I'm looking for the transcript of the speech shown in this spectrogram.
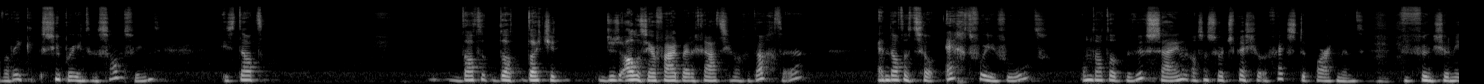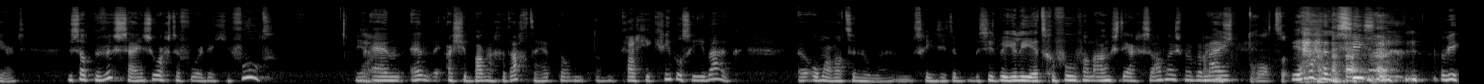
wat ik super interessant vind, is dat, dat, dat, dat je dus alles ervaart bij de gratie van gedachten. En dat het zo echt voor je voelt, omdat dat bewustzijn als een soort special effects department functioneert. Dus dat bewustzijn zorgt ervoor dat je voelt. Ja. En, en als je bange gedachten hebt, dan, dan krijg je kriebels in je buik. Eh, om maar wat te noemen. Misschien zit, er, zit bij jullie het gevoel van angst ergens anders, maar bij Maar mij... strot. Ja, precies. Of je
